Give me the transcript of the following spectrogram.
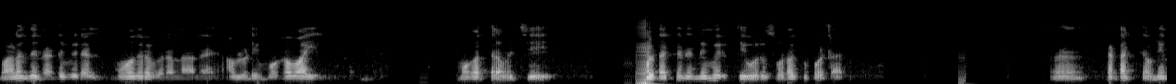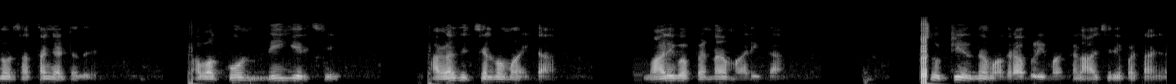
வலது நடுவிரல் மோதிர விரலால அவளுடைய முகவாயில் முகத்துல வச்சு கடக்குன்னு நிமிர்த்தி ஒரு சுடக்கு போட்டார். கடக் அப்படின்னு ஒரு சத்தம் கேட்டது. அவ கூன் நீங்கிருச்சு. அழகு செல்வமாயிட்டா வாலிப பெண்ணா மாறிட்டா. சுற்றி இருந்த மதுராபுரி மக்கள் ஆச்சரியப்பட்டாங்க.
